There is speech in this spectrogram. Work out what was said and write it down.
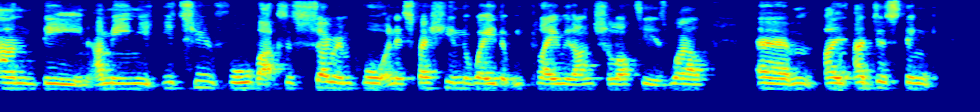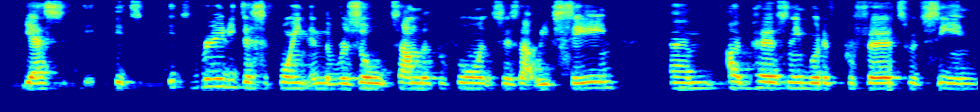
and Digne. I mean, your two fullbacks are so important, especially in the way that we play with Ancelotti as well. Um, I, I just think, yes, it's it's really disappointing the results and the performances that we've seen. Um, I personally would have preferred to have seen,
